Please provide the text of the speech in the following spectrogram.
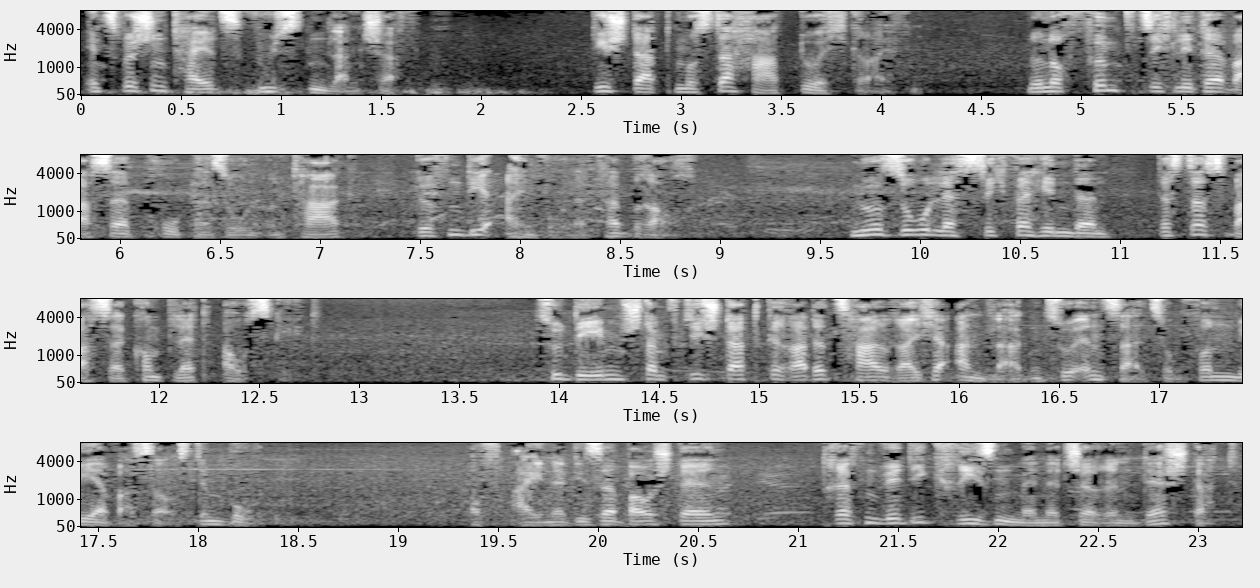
inzwischen teils Wüstenlandschaften. Die Stadt musste hart durchgreifen. Nur noch 50 Liter Wasser pro Person und Tag dürfen die Einwohner verbrauchen. Nur so lässt sich verhindern, dass das Wasser komplett ausgeht. Zudem stampft die Stadt gerade zahlreiche Anlagen zur Entsalzung von Meerwasser aus dem Boden. Auf einer dieser Baustellen treffen wir die Krisenmanagerin der Stadt.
